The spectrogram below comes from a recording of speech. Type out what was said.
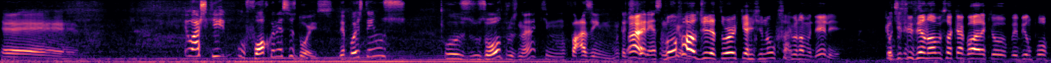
é... eu acho que o foco é nesses dois. Depois tem os, os, os outros, né? Que não fazem muita diferença É, no vamos filme. falar do diretor que a gente não sabe o nome dele. Que O eu dire- precisei o nome, só que agora que eu bebi um pouco.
